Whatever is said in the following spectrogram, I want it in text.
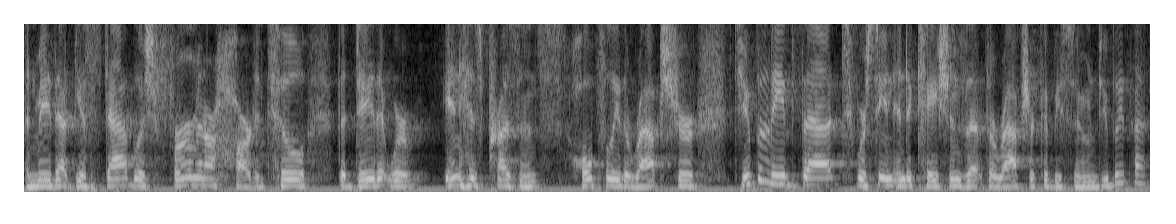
and may that be established firm in our heart until the day that we're in his presence, hopefully the rapture. Do you believe that we're seeing indications that the rapture could be soon? Do you believe that?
